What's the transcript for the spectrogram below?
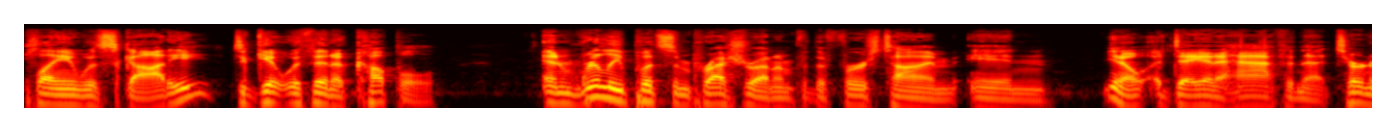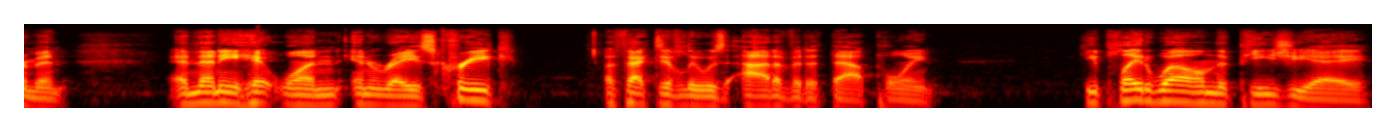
playing with Scotty to get within a couple and really put some pressure on him for the first time in, you know, a day and a half in that tournament. And then he hit one in Rae's Creek, effectively was out of it at that point. He played well in the PGA,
